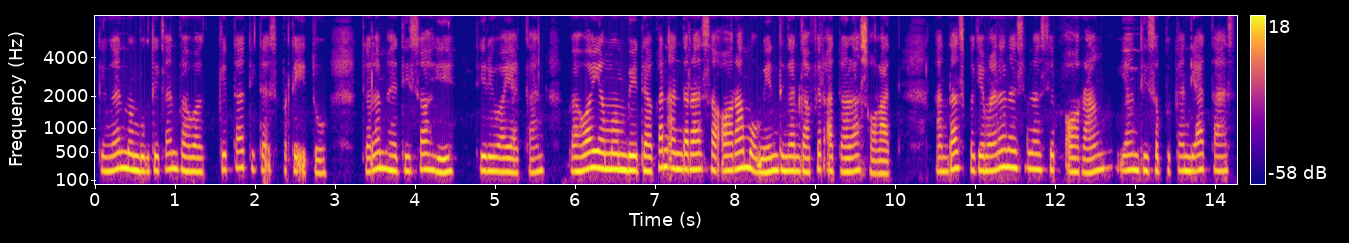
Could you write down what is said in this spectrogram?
dengan membuktikan bahwa kita tidak seperti itu. Dalam hadis sahih, diriwayatkan bahwa yang membedakan antara seorang mukmin dengan kafir adalah sholat. Lantas bagaimana nasib-nasib orang yang disebutkan di atas?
